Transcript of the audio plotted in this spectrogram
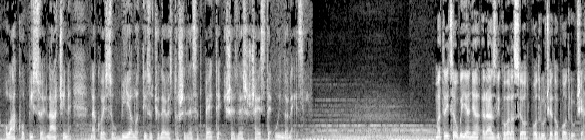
ovako opisuje načine na koje se ubijalo 1965. i 66. u Indoneziji. Matrica ubijanja razlikovala se od područja do područja.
